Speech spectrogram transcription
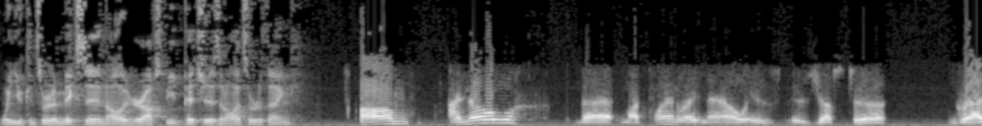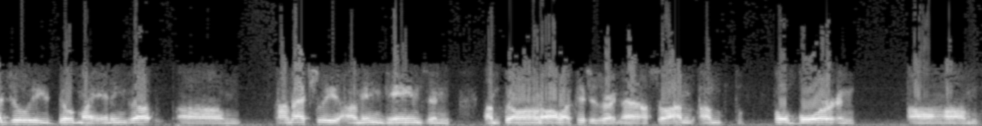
when you can sort of mix in all of your off-speed pitches and all that sort of thing? Um, I know that my plan right now is is just to gradually build my innings up. Um, I'm actually I'm in games and I'm throwing all my pitches right now, so I'm I'm full bore and um,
